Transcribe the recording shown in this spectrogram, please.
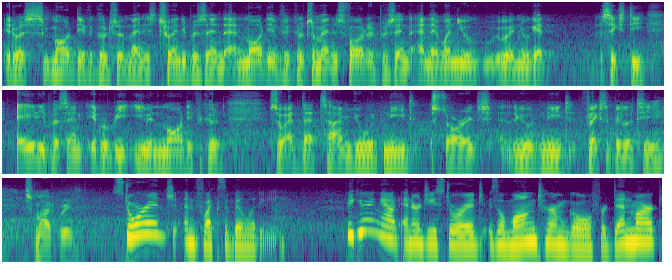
it was more difficult to manage 20% and more difficult to manage 40%. And then when you, when you get 60, 80%, it would be even more difficult. So at that time, you would need storage, you would need flexibility, smart grid. Storage and flexibility. Figuring out energy storage is a long term goal for Denmark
